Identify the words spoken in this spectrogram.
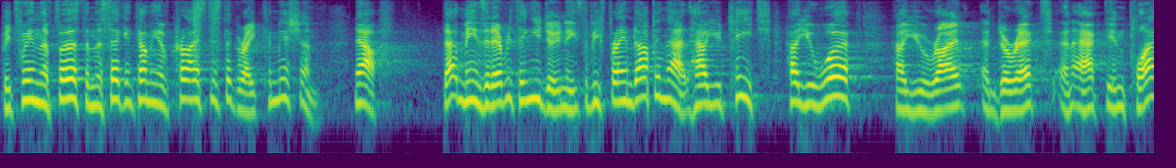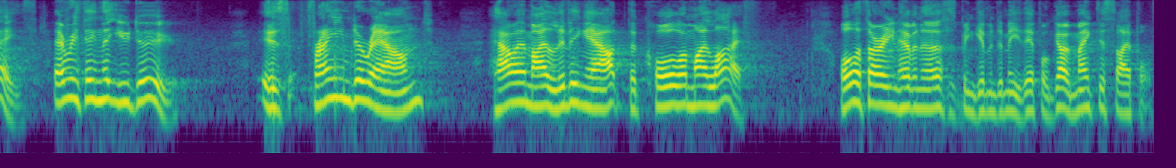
between the first and the second coming of Christ is the Great Commission. Now, that means that everything you do needs to be framed up in that how you teach, how you work, how you write and direct and act in plays. Everything that you do is framed around how am I living out the call on my life? All authority in heaven and earth has been given to me. Therefore, go make disciples.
